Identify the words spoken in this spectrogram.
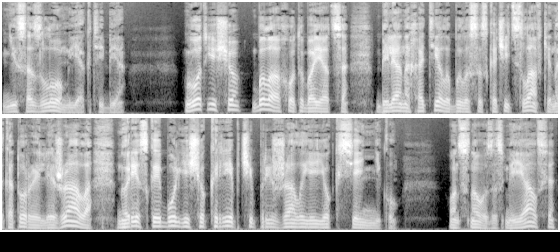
Не со злом я к тебе». Вот еще была охота бояться. Беляна хотела было соскочить с лавки, на которой лежала, но резкая боль еще крепче прижала ее к сеннику. Он снова засмеялся,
